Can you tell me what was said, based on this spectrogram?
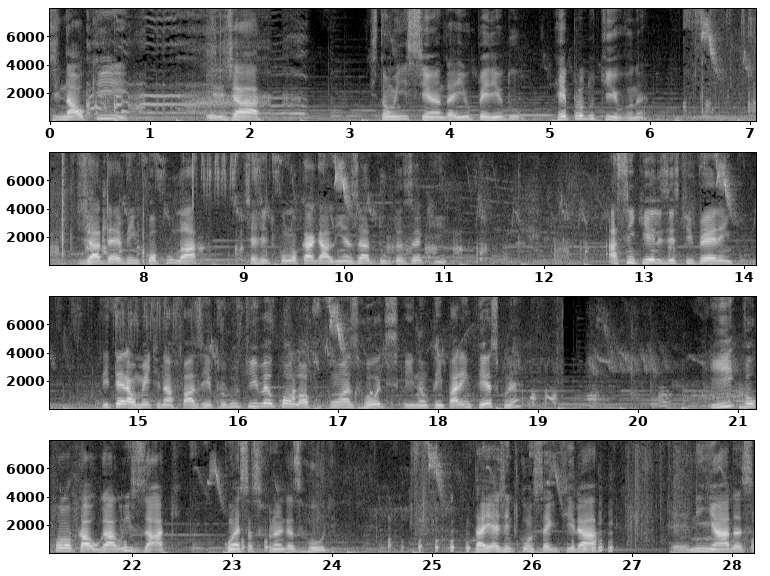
Sinal que eles já estão iniciando aí o período reprodutivo, né? Já devem copular se a gente colocar galinhas adultas aqui. Assim que eles estiverem literalmente na fase reprodutiva, eu coloco com as rodes, que não tem parentesco, né? E vou colocar o galo Isaac com essas frangas rode. Daí a gente consegue tirar é, ninhadas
